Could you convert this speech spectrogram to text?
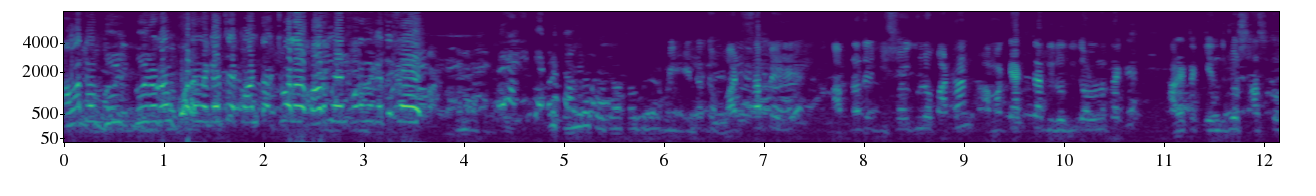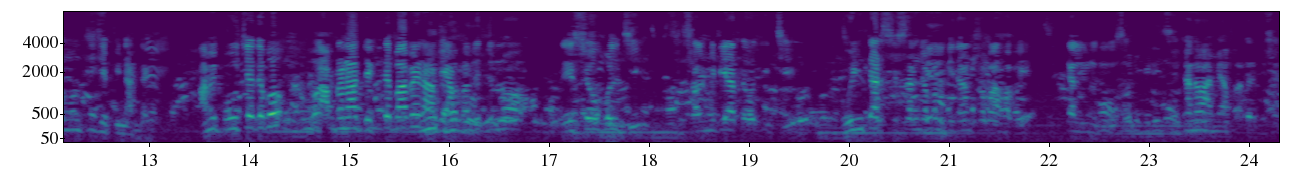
আমাদের দুই দুই রকম করে রেখেছে কন্ট্রাকচুয়াল আর পারমানেন্ট করে রেখেছে স্যার এটা তো হোয়াটসঅ্যাপে বিষয়গুলো পাঠান আমাকে একটা বিরোধী দলনেতাকে আর একটা কেন্দ্রীয় স্বাস্থ্যমন্ত্রী জেপি নাড্ডাকে আমি পৌঁছে দেবো এবং আপনারা দেখতে পাবেন আমি আপনাদের জন্য রেসেও বলছি সোশ্যাল মিডিয়াতেও দিচ্ছি। উইন্টার সেশন যখন বিধানসভা হবে শীতকালীন অধিবেশন, সেখানেও আমি আপনাদের বিষয়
